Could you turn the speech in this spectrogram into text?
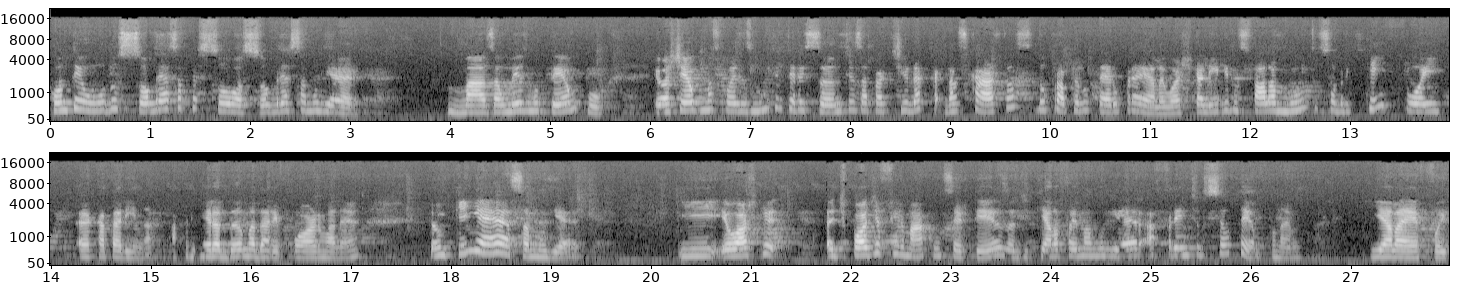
conteúdo sobre essa pessoa, sobre essa mulher. Mas ao mesmo tempo, eu achei algumas coisas muito interessantes a partir da, das cartas do próprio Lutero para ela. Eu acho que ali ele nos fala muito sobre quem foi é, Catarina, a primeira dama da reforma, né? Então, quem é essa mulher? E eu acho que a gente pode afirmar com certeza de que ela foi uma mulher à frente do seu tempo, né? E ela é, foi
